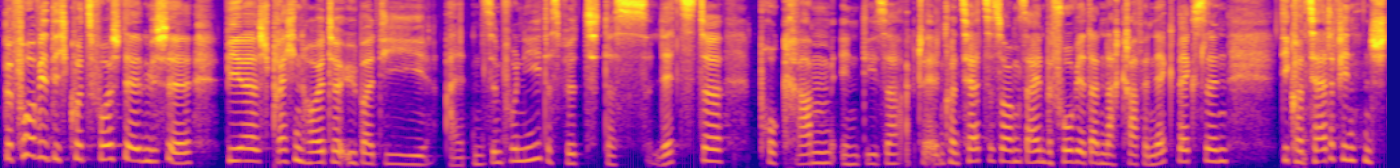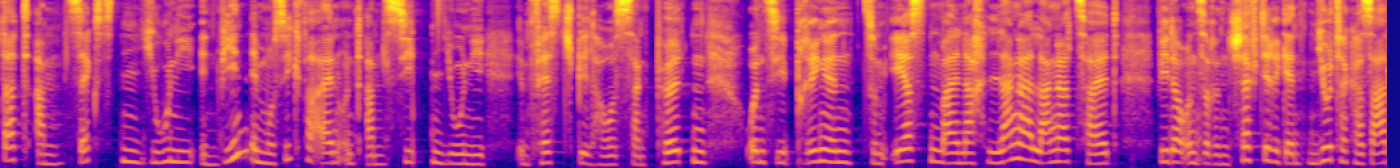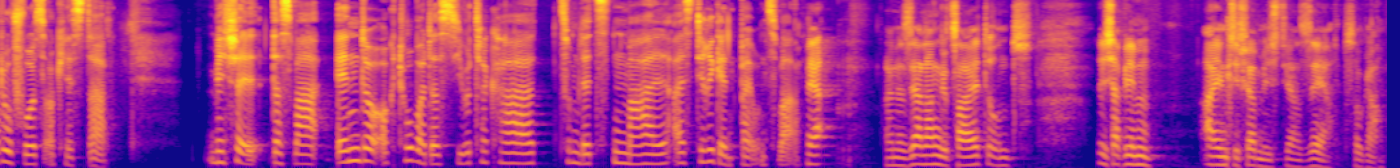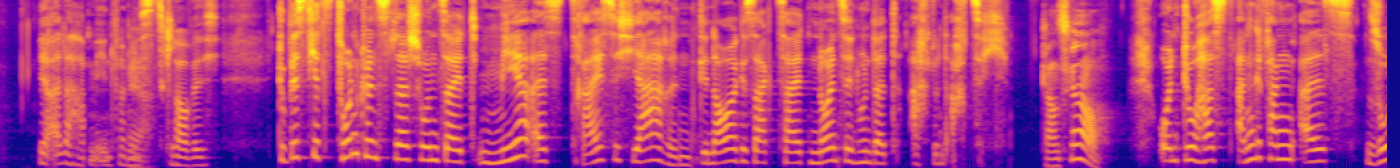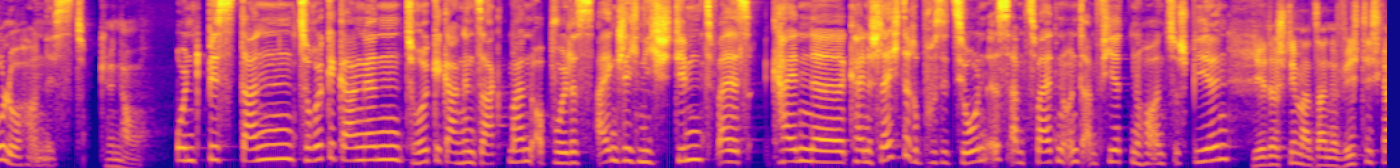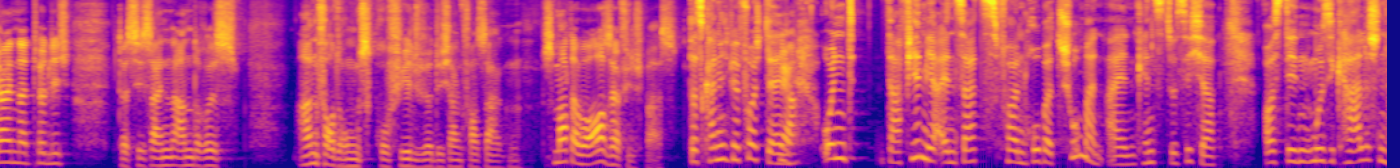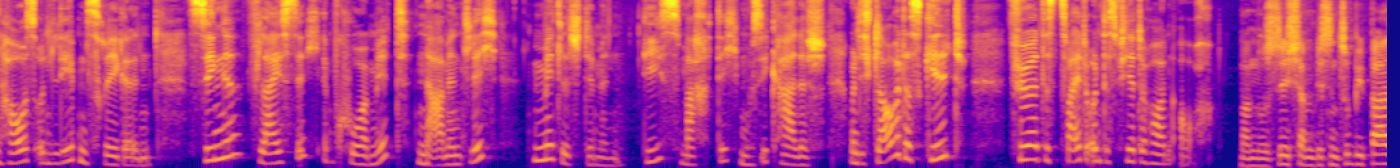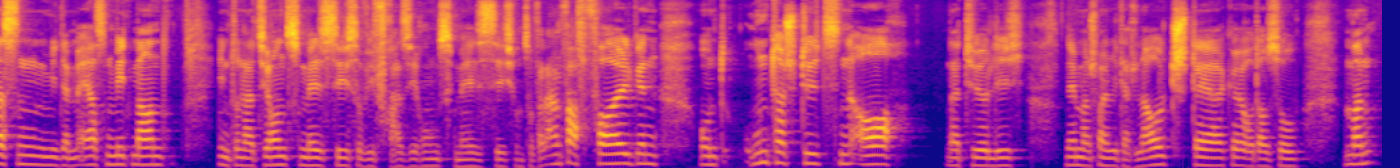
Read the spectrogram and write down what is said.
Bevor wir dich kurz vorstellen, Michel, wir sprechen heute über die Alpensymphonie. Das wird das letzte Programm in dieser aktuellen Konzertsaison sein, bevor wir dann nach Grafeneck wechseln. Die Konzerte finden statt am 6. Juni in Wien im Musikverein und am 7. Juni im Festspielhaus St. Pölten. Und sie bringen zum ersten Mal nach langer, langer Zeit wieder unseren Chefdirigenten Jutta Casado vors Orchester. Michel, das war Ende Oktober, dass Jutaka zum letzten Mal als Dirigent bei uns war. Ja, eine sehr lange Zeit und ich habe ihn eigentlich vermisst, ja, sehr sogar. Wir alle haben ihn vermisst, ja. glaube ich. Du bist jetzt Tonkünstler schon seit mehr als 30 Jahren, genauer gesagt seit 1988. Ganz genau. Und du hast angefangen als Solohornist. Genau und bist dann zurückgegangen. Zurückgegangen sagt man, obwohl das eigentlich nicht stimmt, weil es keine, keine schlechtere Position ist, am zweiten und am vierten Horn zu spielen. Jede Stimme hat seine Wichtigkeit natürlich. Das ist ein anderes Anforderungsprofil, würde ich einfach sagen. Es macht aber auch sehr viel Spaß. Das kann ich mir vorstellen. Ja. Und da fiel mir ein Satz von Robert Schumann ein, kennst du sicher, aus den musikalischen Haus- und Lebensregeln. Singe fleißig im Chor mit, namentlich Mittelstimmen. Dies macht dich musikalisch. Und ich glaube, das gilt für das zweite und das vierte Horn auch. Man muss sich ein bisschen zupassen mit dem ersten Mitmachen, intonationsmäßig sowie phrasierungsmäßig und so weiter. Einfach folgen und unterstützen auch natürlich ne, manchmal mit der Lautstärke oder so. Man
